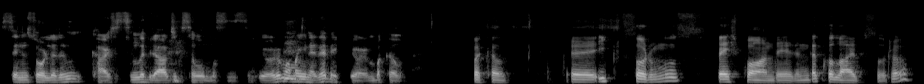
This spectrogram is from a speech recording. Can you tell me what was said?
senin soruların karşısında birazcık savunmasız hissediyorum ama yine de bekliyorum. Bakalım. Bakalım. Ee, ilk sorumuz 5 puan değerinde kolay bir soru.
